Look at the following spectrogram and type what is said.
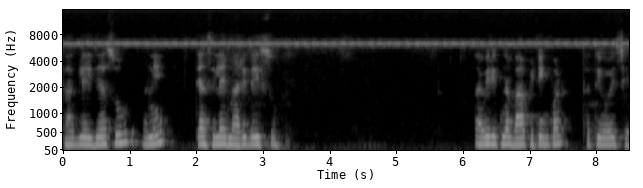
ભાગ લઈ જશું અને ત્યાં સિલાઈ મારી દઈશું. આવી રીતના બા ફિટિંગ પણ થતી હોય છે.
